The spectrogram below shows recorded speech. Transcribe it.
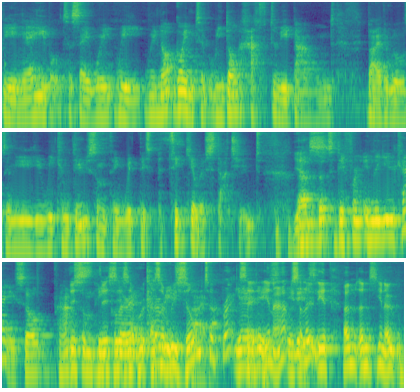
being able to say we, we, we're not going to, we don't have to be bound by the rules in the EU. We can do something with this particular statute um, that's different in the UK. So perhaps this, some people are a, as a result of Brexit. Yeah, you know, absolutely. And, and you know,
